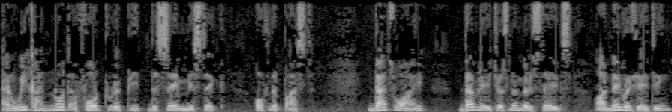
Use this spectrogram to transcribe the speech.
And we cannot afford to repeat the same mistake of the past. That's why WHO's member states are negotiating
